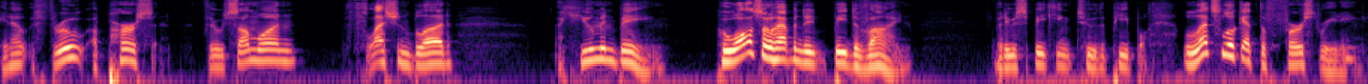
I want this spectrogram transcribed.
You know, through a person, through someone, flesh and blood, a human being who also happened to be divine, but he was speaking to the people. Let's look at the first reading.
